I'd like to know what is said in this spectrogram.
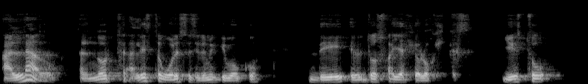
al lado, al norte, al este o al este, si no me equivoco, de eh, dos fallas geológicas. Y esto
